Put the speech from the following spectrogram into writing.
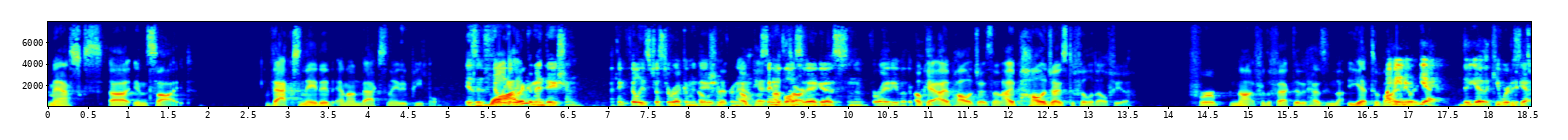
masks uh, inside, vaccinated and unvaccinated people. Isn't Philly Why? a recommendation? I think Philly's just a recommendation Oh, for now. Okay, Same I'm with Las sorry. Vegas and a variety of other places. Okay, I apologize then. I apologize to Philadelphia for not for the fact that it has yet to violate. I mean, yeah, the yeah, the keyword is yeah.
